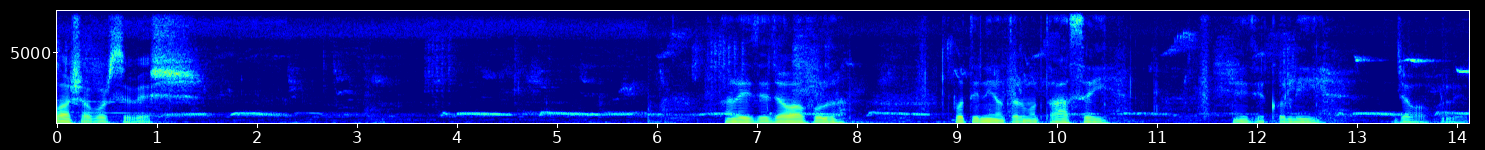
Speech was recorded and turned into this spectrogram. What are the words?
কুয়াশা পড়ছে বেশ। আর এই যে জবা ফুল প্রতিনিয়তর মতো আছেই। এই যে কলি, জবা ফুলের।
